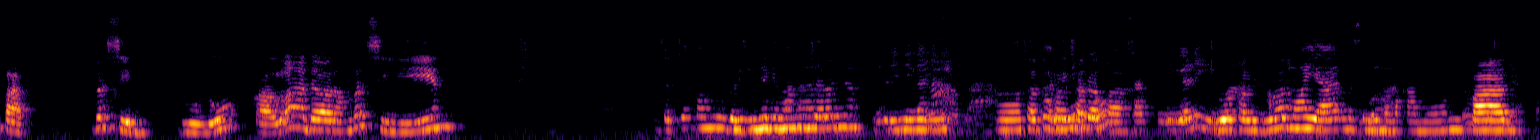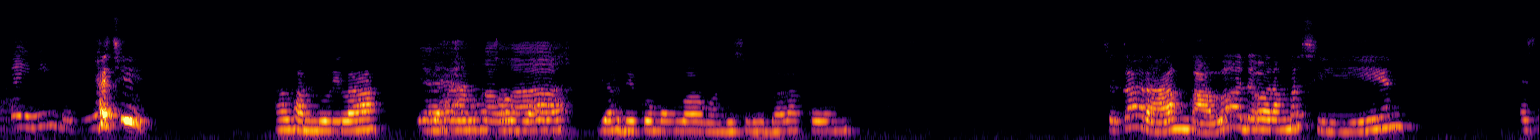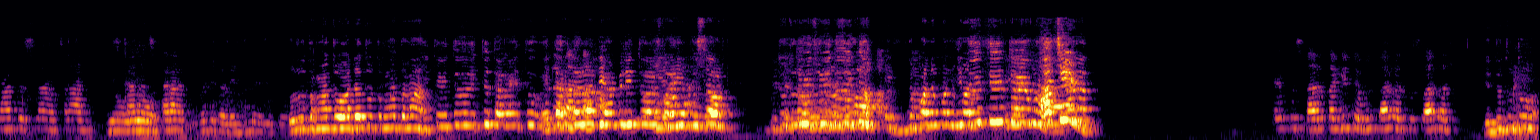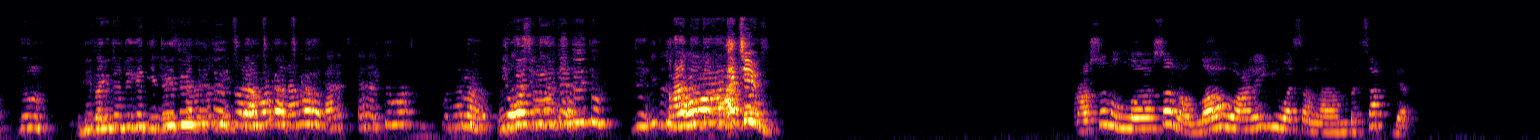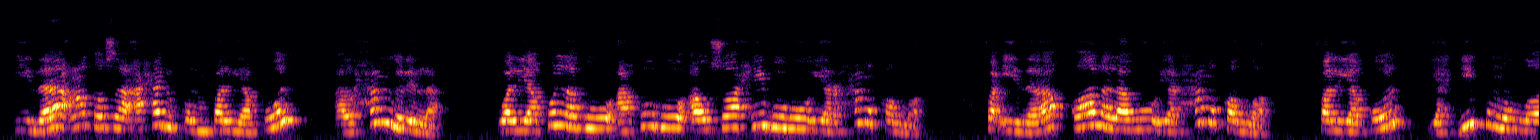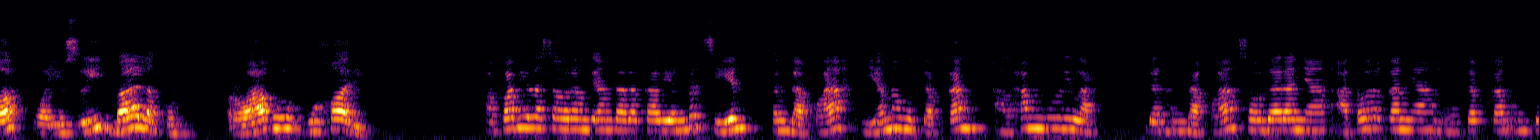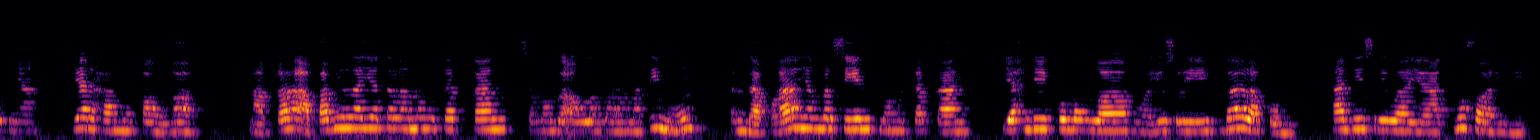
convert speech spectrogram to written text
Empat, bersin. Dulu kalau ada orang bersin, Ustaznya kamu beli bajunya gimana? caranya? Ini kan apa? Oh, satu kali satu, berapa? Satu. Tiga lima. dua kali dua, Aku mau ya mesin di mama kamu. empat. Oke, ini bajunya. Haji. Alhamdulillah. Ya, Allah. Yahdikumullah wa yusli balakum. Sekarang kalau ada orang bersin, Eh, serang tuh, serang, serang. Yo, Sekarang, sekarang. Gue juga dulu. ya, Tuh, tuh, tengah tuh ada tuh tengah tengah. Itu, itu, itu, tangan itu. Eh, tar, tar, diambil itu Iya, Ayo iya, pusat. Itu, itu, itu, itu, itu. Depan depan Itu, depan. itu, itu, itu. Acim. Eh, pustarat lagi tuh, pustarat, pustarat. Itu tuh tuh tuh. Dikit lagi tuh dikit. Itu, itu, itu, itu. Sekarang, sekarang, sekarang. Sekarang, sekarang. Itu, Lur. Nah, Itu, itu, itu, itu, itu. Tengah tuh. Acim. Rasulullah Shallallahu Alaihi Wasallam bersabda, "Idza atasa ahadukum falyakul Alhamdulillah, walyakul lahu akhuhu aw sahibuhu yarhamukallah. Fa idza qala lahu yarhamukallah, falyakul yahdikumullah wa yuslih balakum." Rawahu Bukhari. Apabila seorang di antara kalian bersin, hendaklah ia mengucapkan Alhamdulillah dan hendaklah saudaranya atau rekannya mengucapkan untuknya Yarhamukallah. Maka apabila ia telah mengucapkan Semoga Allah merahmatimu, hendaklah yang bersin mengucapkan Yahdikumullah wa yusli balakum. Hadis riwayat Bukhari.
